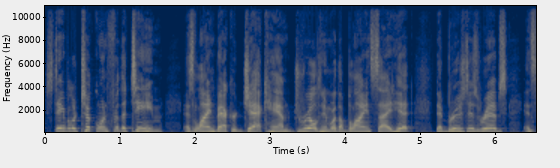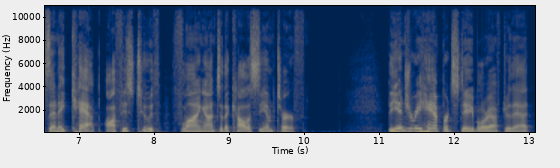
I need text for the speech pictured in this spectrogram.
Stabler took one for the team as linebacker Jack Ham drilled him with a blindside hit that bruised his ribs and sent a cap off his tooth flying onto the Coliseum turf. The injury hampered Stabler after that,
